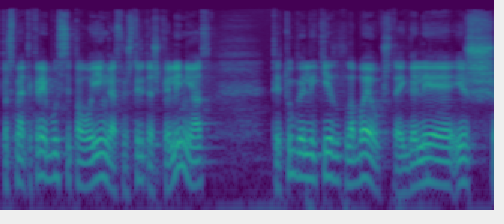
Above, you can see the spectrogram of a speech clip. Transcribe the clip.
prasme, tikrai būsi pavojingas už tritaškio linijos, tai tu gali kilti labai aukštai, gali iš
